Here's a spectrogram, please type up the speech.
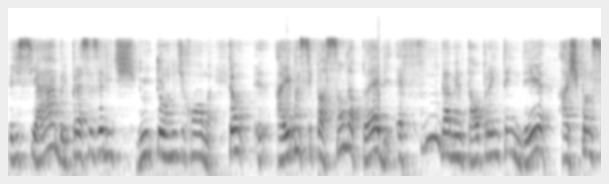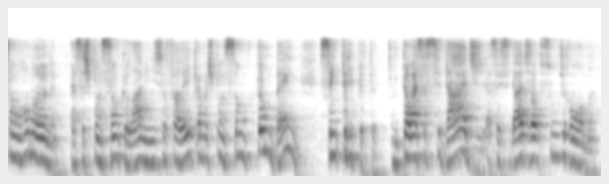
Ele se abre para essas elites do entorno de Roma. Então, a emancipação da plebe é fundamental para entender a expansão romana. Essa expansão que lá no início eu falei que é uma expansão também centrípeta. Então, essa cidade, essas cidades ao sul de Roma,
